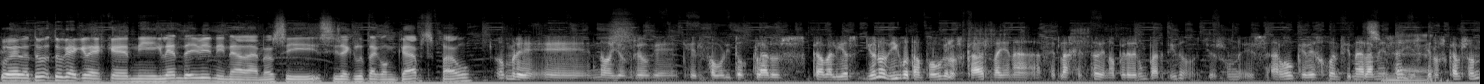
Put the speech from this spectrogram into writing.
Bueno, ¿tú, ¿tú qué crees? Que ni Glenn Davis ni nada, ¿no? Si, si se cruza con Caps, Pau. Hombre, eh, no, yo creo que, que el favorito claro es Cavaliers. Yo no digo tampoco que los Cavs vayan a hacer la gesta de no perder un partido. Yo es, un- es algo que dejo encima de la Es mesa y es que los Cavs son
